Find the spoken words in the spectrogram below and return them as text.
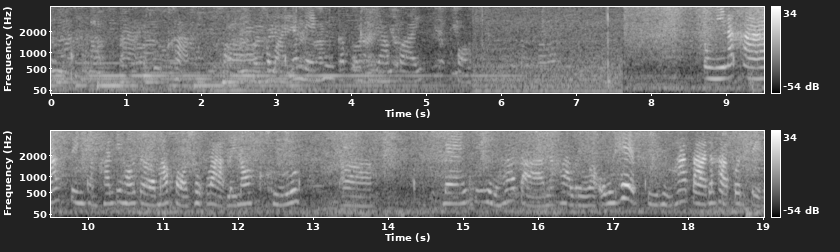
อื่นนะคะอ่าค่ะขอถวายน้ำแดงให้กับองค์พญาควายของ ตรงนี้นะคะ สิ่งสำคัญที่เขาจะมาขอโชคลาภเลยเนาะคืออแบงค์สีหูห้าตานะคะ หรือว่าองค์เทพสีหูห้าตานะคะเปิดเป็น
